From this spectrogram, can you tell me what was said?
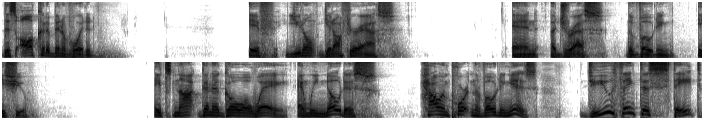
This all could have been avoided if you don't get off your ass and address the voting issue it's not going to go away. And we notice how important the voting is. Do you think this state,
